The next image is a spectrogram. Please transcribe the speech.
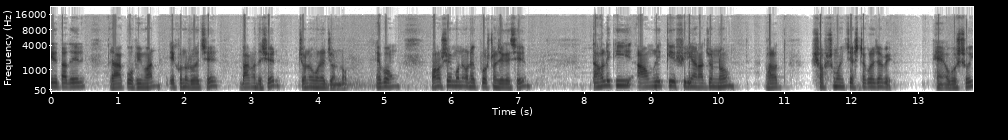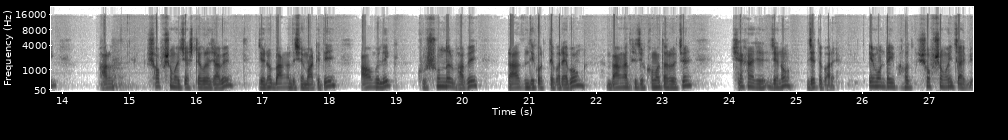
এতে তাদের রাগ অভিমান এখনও রয়েছে বাংলাদেশের জনগণের জন্য। এবং মানুষের মনে অনেক প্রশ্ন জেগেছে, তাহলে কি আওয়ামী লীগকে ফিরিয়ে আনার জন্য ভারত সবসময় চেষ্টা করে যাবে? হ্যাঁ অবশ্যই ভারত সবসময় চেষ্টা করে যাবে যেন বাংলাদেশের মাটিতে আওয়ামী লীগ খুব সুন্দরভাবে রাজনীতি করতে পারে এবং বাংলাদেশের যে ক্ষমতা রয়েছে, সেখানে যেন যেতে পারে। এমনটাই ভারত সবসময় চাইবে।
